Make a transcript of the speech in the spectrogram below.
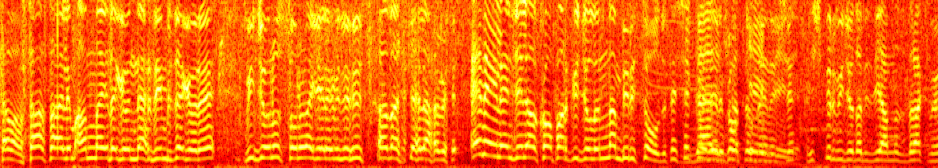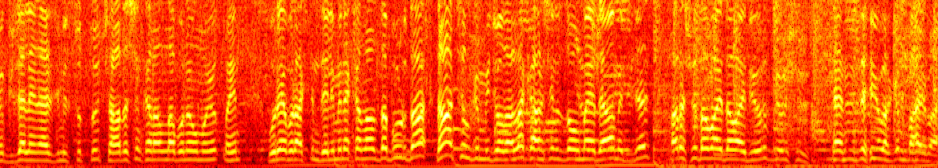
Tamam sağ salim Anna'yı da gönderdiğimize göre videonun sonuna gelebiliriz. Çağdaş gel abi. En eğlenceli aquapark videolarından birisi oldu. Teşekkür Güzel, ederim çok katıldığın keyifliydi. için. Hiçbir videoda bizi yalnız bırakmıyor. Güzel enerjimiz tuttu. Çağdaş'ın kanalına abone olmayı unutmayın. Buraya bıraktım. Delimine kanalı da burada. Daha çılgın videolarla karşınızda olmaya devam edeceğiz. Paraşo davay davay diyoruz. Görüşürüz. Kendinize iyi bakın. Bay bay.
